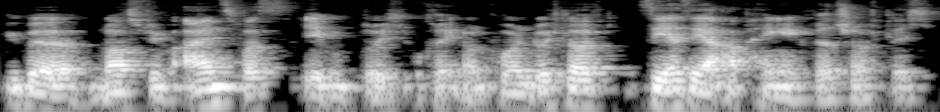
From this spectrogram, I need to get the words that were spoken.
über Nord Stream 1, was eben durch Ukraine und Polen durchläuft, sehr, sehr abhängig wirtschaftlich.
